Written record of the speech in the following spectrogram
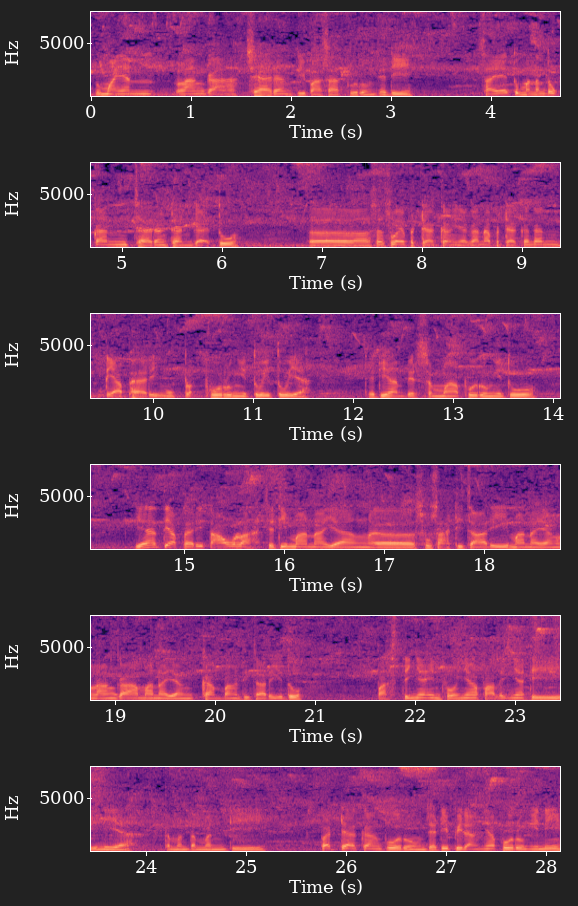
lumayan langka, jarang di pasar burung. Jadi saya itu menentukan jarang dan enggak itu uh, sesuai pedagang ya karena pedagang kan tiap hari nguplek burung itu itu ya jadi hampir semua burung itu ya tiap hari tahu lah jadi mana yang uh, susah dicari mana yang langka mana yang gampang dicari itu pastinya infonya validnya di ini ya teman-teman di pedagang burung. Jadi bilangnya burung ini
